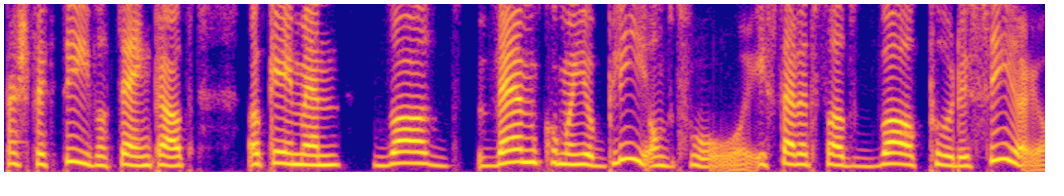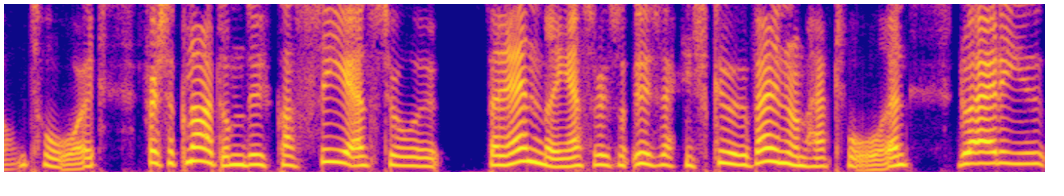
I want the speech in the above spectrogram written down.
perspektiv att tänka att okej men vad, vem kommer jag bli om två år istället för att vad producerar jag om två år? För såklart om du kan se en stor förändring, en stor liksom utvecklingskurva inom de här två åren, då är det ju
